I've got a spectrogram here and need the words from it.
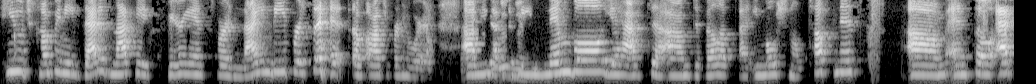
huge companies that is not the experience for 90% of entrepreneurs. Um, you have to be nimble. You have to um, develop emotional toughness um, and so at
